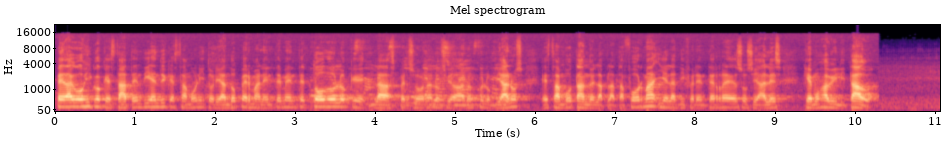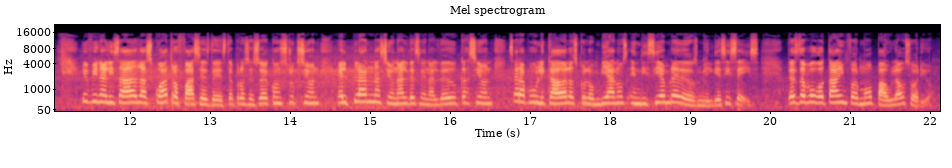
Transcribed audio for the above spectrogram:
pedagógico que está atendiendo y que está monitoreando permanentemente todo lo que las personas, los ciudadanos colombianos están votando en la plataforma y en las diferentes redes sociales que hemos habilitado. Y finalizadas las cuatro fases de este proceso de construcción, el Plan Nacional Decenal de Educación será publicado a los colombianos en diciembre de 2016. Desde Bogotá informó Paula Osorio.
